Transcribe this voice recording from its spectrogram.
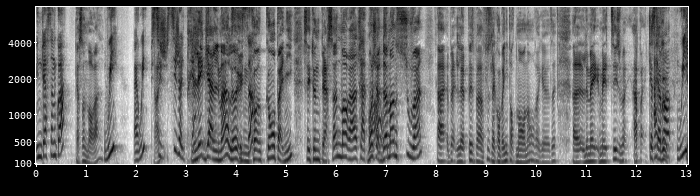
Une personne quoi? Personne morale. Oui. Ben oui. Puis si, je- si je le traite. Légalement, là, une co- compagnie, c'est une personne morale. Moi, je demande souvent, euh, ben, le- en plus, la compagnie porte mon nom, fait que, euh, le- mais, mais, tu sais, me- après, qu'est-ce qu'elle veut? Oui.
